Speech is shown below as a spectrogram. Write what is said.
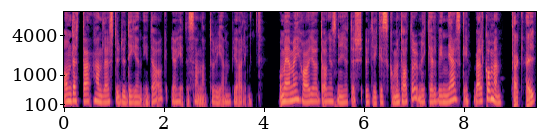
Om detta handlar Studio DN idag. Jag heter Sanna Thorén Björling. Och med mig har jag Dagens Nyheters utrikeskommentator Mikael Winjarski. Välkommen! Tack, hej!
